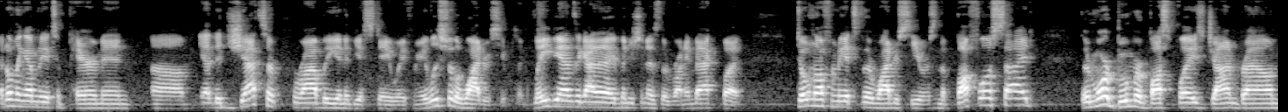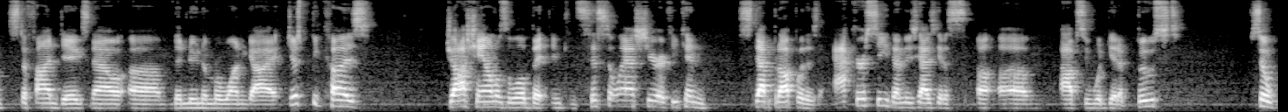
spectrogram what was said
I don't think I'm going to get to Perriman. Um, yeah, the Jets are probably going to be a stay away from me, at least for the wide receivers. Like Le'Veon's a guy that I've mentioned as the running back, but don't know if I'm going to get to their wide receivers. On the Buffalo side, they're more boomer bust plays. John Brown, Stefon Diggs now, um, the new number one guy, just because Josh Allen was a little bit inconsistent last year. If he can step it up with his accuracy, then these guys get a, uh, um, obviously would get a boost. So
